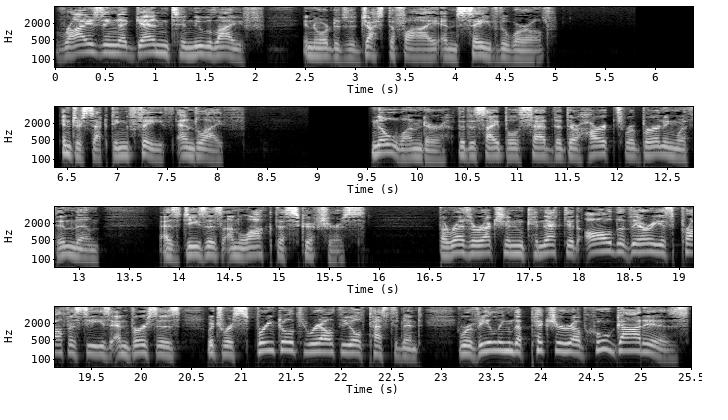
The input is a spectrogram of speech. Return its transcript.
rising again to new life in order to justify and save the world. Intersecting faith and life. No wonder the disciples said that their hearts were burning within them as Jesus unlocked the scriptures. The resurrection connected all the various prophecies and verses which were sprinkled throughout the Old Testament, revealing the picture of who God is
